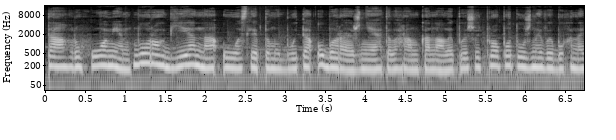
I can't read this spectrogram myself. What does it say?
та рухомі. Ворог б'є на осліп, тому будьте обережні. Телеграм-канали пишуть про потужний вибух на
